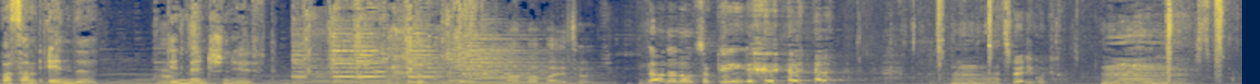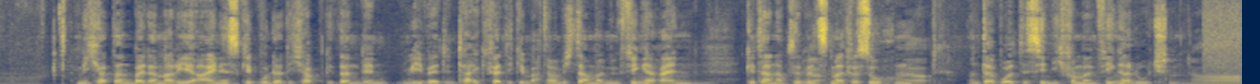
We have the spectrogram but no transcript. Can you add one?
was am Ende den Menschen hilft. Armer Walter. No, no, no, it's okay. Mm, that's very good. Mm. Mich hat dann bei der Maria eines gewundert, ich habe dann den, wie wir den Teig fertig gemacht haben, habe ich da mal mit dem Finger rein getan, habe gesagt, willst du mal versuchen? Und da wollte sie nicht von meinem Finger lutschen. Ach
